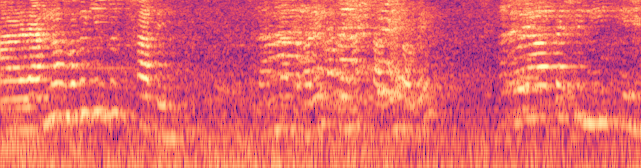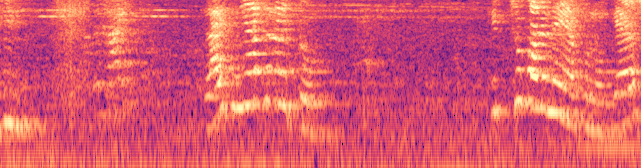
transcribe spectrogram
আর রান্না হবে কিন্তু ছাদে। রান্না ঘরে হবে না ছাদে হবে। খোলা আকাশের নিচে। লাইট নিয়ে আসে নাই তো? কিচ্ছু করে নেই এখনও। গ্যাস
